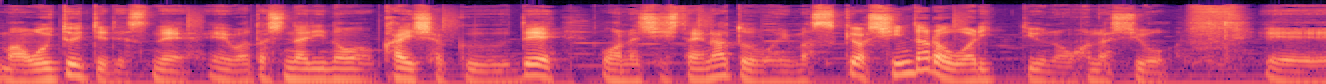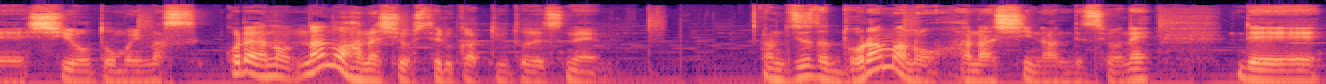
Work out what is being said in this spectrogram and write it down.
まあ、置いといてですね私なりの解釈でお話ししたいなと思います。今日は死んだら終わりっていうのお話を、えー、しようと思います。これあの何の話をしてるかというとですね実はドラマの話なんですよね。で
